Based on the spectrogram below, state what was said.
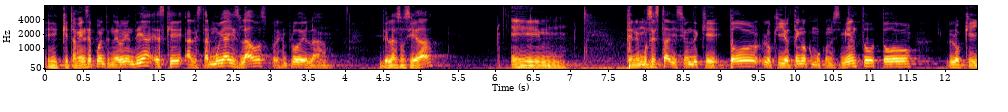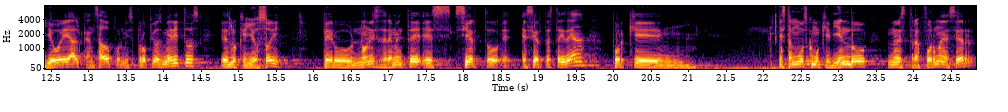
eh, que también se pueden tener hoy en día, es que al estar muy aislados, por ejemplo, de la, de la sociedad, em, tenemos esta visión de que todo lo que yo tengo como conocimiento, todo lo que yo he alcanzado por mis propios méritos, es lo que yo soy pero no necesariamente es, cierto, es cierta esta idea porque mm, estamos como que viendo nuestra forma de ser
